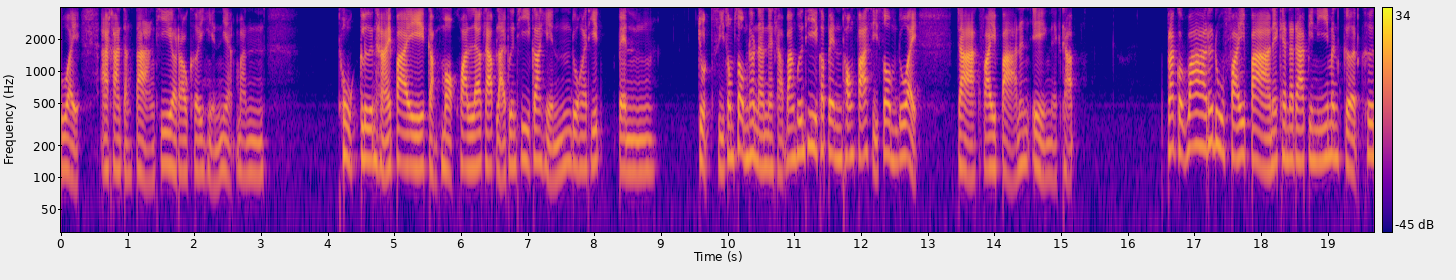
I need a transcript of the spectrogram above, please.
ด้วย อาคารต่างๆ ที่เราเคยเห็นเนี่ยมันถูกกลืนหายไปกับหมอกควันแล้วครับ หลายพื้นที่ก็เห็นดวงอาทิตย์เป็นจุดสีส้มๆ เท่านั้นนะครับ บางพื้นที่ก็เป็นท้องฟ้าสีส้มด้วย จากไฟป่านั่นเองนะครับ ปรากฏว่าฤดูไฟป่าในแคนาดาปีนี้มันเกิดขึ้น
